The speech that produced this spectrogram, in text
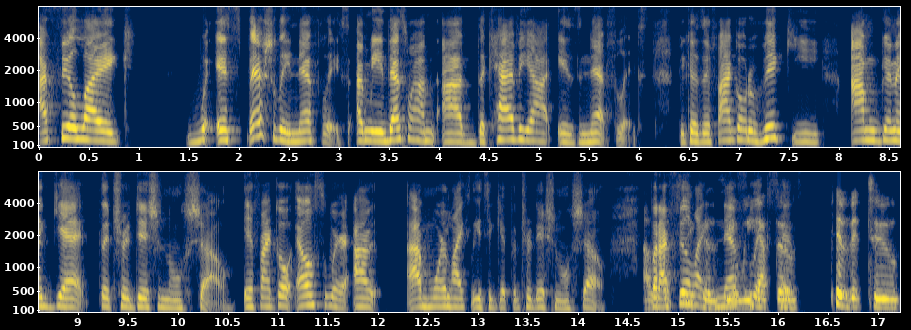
I feel like especially Netflix. I mean, that's why I'm I, the caveat is Netflix because if I go to Viki, I'm gonna get the traditional show. If I go elsewhere, I I'm more likely to get the traditional show. I but I feel like Netflix yeah, we have to is, pivot to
